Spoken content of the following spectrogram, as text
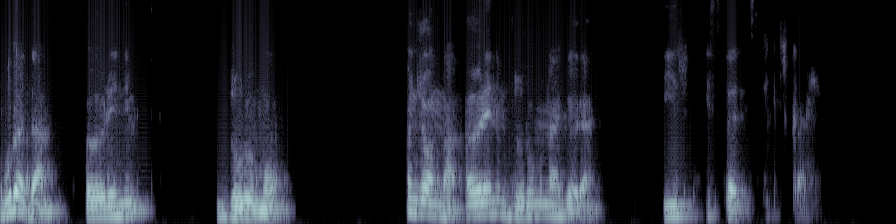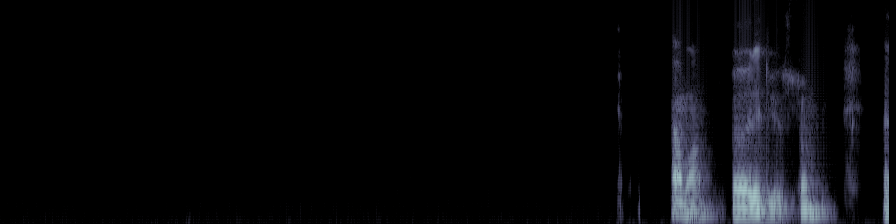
Burada öğrenim durumu önce ondan öğrenim durumuna göre bir istatistik çıkar. Tamam, öyle diyorsun. Ee,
